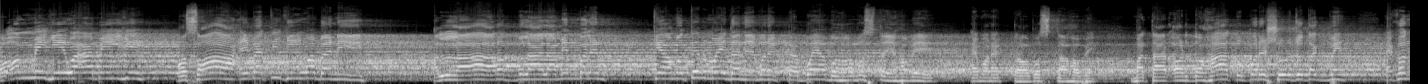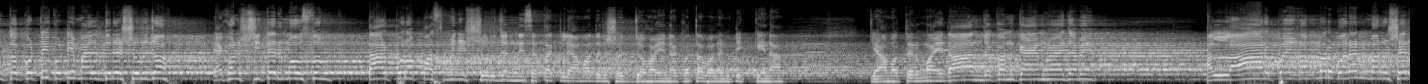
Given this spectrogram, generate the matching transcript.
ওয়া উম্মিহি ওয়া আবিহি ওয়া সাহিবাতিহি ওয়া বানিহি। আল্লাহ রাব্বুল আলামিন বলেন কিয়ামতের ময়দানে এমন একটা ভয়াবহ অবস্থায় হবে, এমন একটা অবস্থা হবে। মাথার অর্ধ হাত উপরে সূর্য থাকবে। এখন তো কোটি কোটি মাইল দূরে সূর্য। এখন শীতের মৌসুম। তারপরও পাঁচ মিনিট সূর্যের নিচে থাকলে আমাদের সহ্য হয় না, কথা বলেন ঠিক কিনা? কেয়ামতের ময়দান যখন কায়েম হয়ে যাবে, আল্লাহর পয়গম্বর বলেন, মানুষের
